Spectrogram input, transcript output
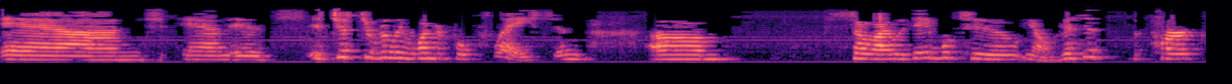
And, and it's, it's just a really wonderful place. And, um, so I was able to, you know, visit the park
